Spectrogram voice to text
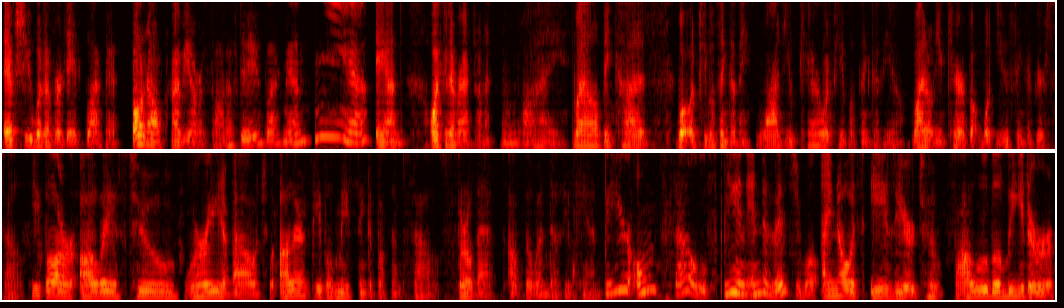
if she would ever date a black man. Oh no. Have you ever thought of dating a black man? Yeah. And Oh, I could never act on it. Why? Well, because what would people think of me? Why do you care what people think of you? Why don't you care about what you think of yourself? People are always too worried about what other people may think about themselves. Throw that out the window if you can. Be your own self. Be an individual. I know it's easier to follow the leader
